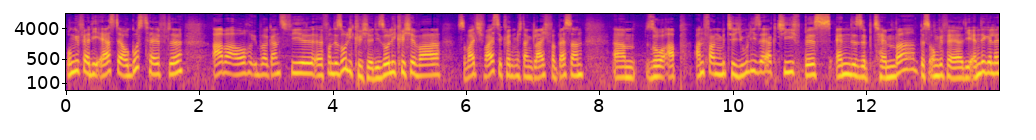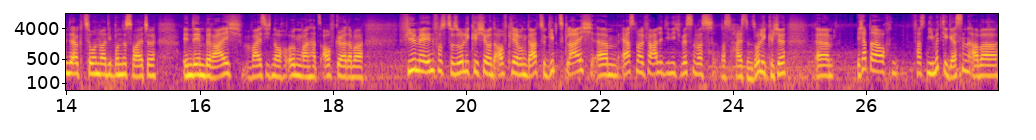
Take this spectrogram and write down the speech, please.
ungefähr die erste Augusthälfte, aber auch über ganz viel äh, von der Soli-Küche. Die Soli-Küche war, soweit ich weiß, ihr könnt mich dann gleich verbessern, ähm, so ab Anfang Mitte Juli sehr aktiv bis Ende September, bis ungefähr die Ende Geländeaktion war die bundesweite. In dem Bereich weiß ich noch, irgendwann hat es aufgehört, aber viel mehr Infos zur Soli-Küche und Aufklärung dazu gibt's gleich. Ähm, erstmal für alle, die nicht wissen, was, was heißt denn Soli-Küche. Ähm, ich habe da auch fast nie mitgegessen, aber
